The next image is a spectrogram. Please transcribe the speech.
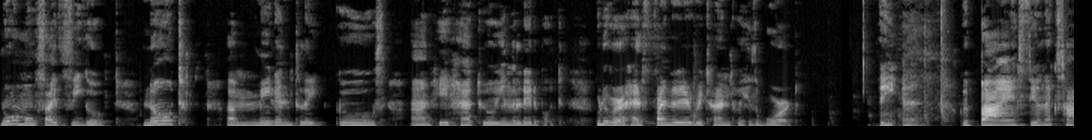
normal-sized seagull, not a military goose, and he had to in the little pot. Gulliver had finally returned to his world. The end. Goodbye. See you next time.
